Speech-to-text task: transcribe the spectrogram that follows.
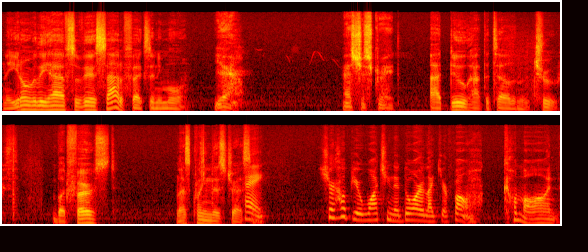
Now, you don't really have severe side effects anymore. Yeah. That's just great. I do have to tell them the truth. But first, let's clean this dressing. Hey, sure hope you're watching the door like your phone. Come on.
